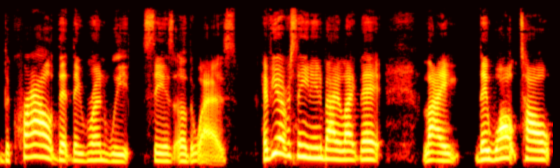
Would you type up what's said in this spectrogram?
the crowd that they run with says otherwise. Have you ever seen anybody like that? Like they walk, talk,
